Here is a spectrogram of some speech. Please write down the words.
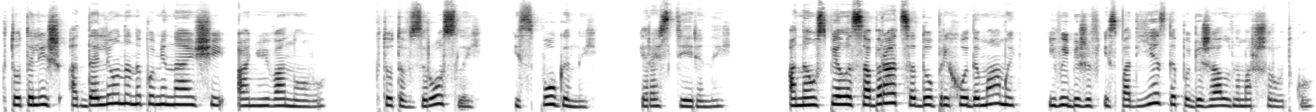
кто-то лишь отдаленно напоминающий Аню Иванову, кто-то взрослый, испуганный и растерянный. Она успела собраться до прихода мамы и, выбежав из подъезда, побежала на маршрутку.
